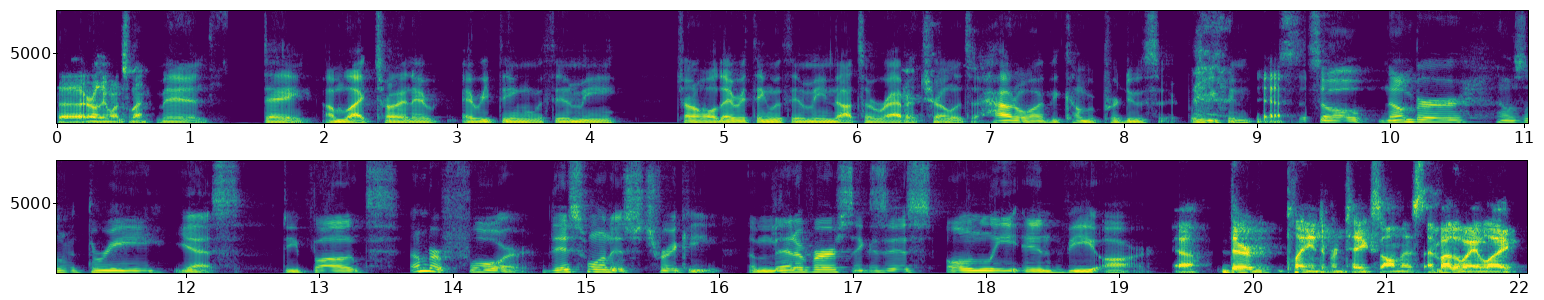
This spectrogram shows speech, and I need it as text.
the early ones win. Man, dang, I'm like trying everything within me, trying to hold everything within me not to rabbit trail into how do I become a producer. But we can. yeah. So number that was number three. Yes, debunked. Number four, this one is tricky. The metaverse exists only in VR. Yeah, there are plenty of different takes on this. And by the way, like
